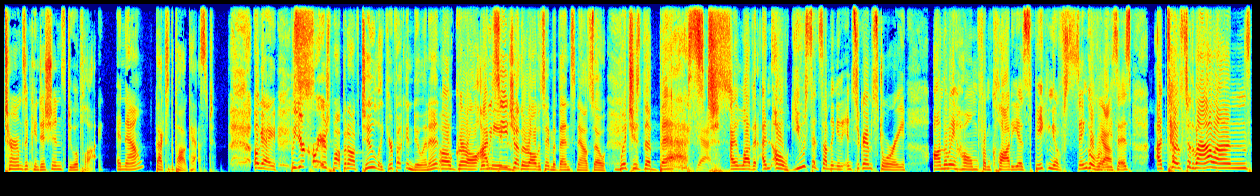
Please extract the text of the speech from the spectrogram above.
Terms and conditions do apply. And now, back to the podcast. Okay. But your career's popping off too. Like you're fucking doing it. Oh, girl. Well, I we mean, see each other at all the same events now. So which is the best. Yes. I love it. And oh, you said something in Instagram story on the way home from Claudia's. Speaking of single Yeah. releases, a toast to the wild ones,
